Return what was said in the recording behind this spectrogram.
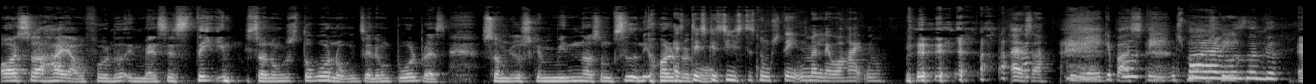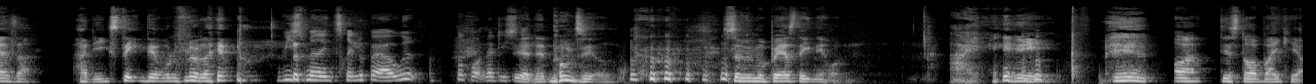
Og så har jeg jo fundet en masse sten, så nogle store nogen til at lave en bålplads, som jo skal minde os om tiden i Holmegård. Altså, det skal siges, det er sådan nogle sten, man laver hegn med. altså, det er ikke bare sten, små Ej, sten. sådan det. Altså, har de ikke sten der, hvor du flytter hen? Vi smed en trillebør ud på grund af de sten. Ja, den er punkteret. så vi må bære sten i hånden. Ej. og det står bare ikke her.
